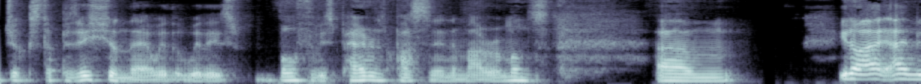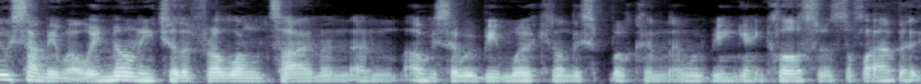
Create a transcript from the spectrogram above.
juxtaposition there with with his both of his parents passing in a matter of months. Um, you know, I, I knew Sammy well. We've known each other for a long time, and, and obviously we've been working on this book and, and we've been getting closer and stuff like that. But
